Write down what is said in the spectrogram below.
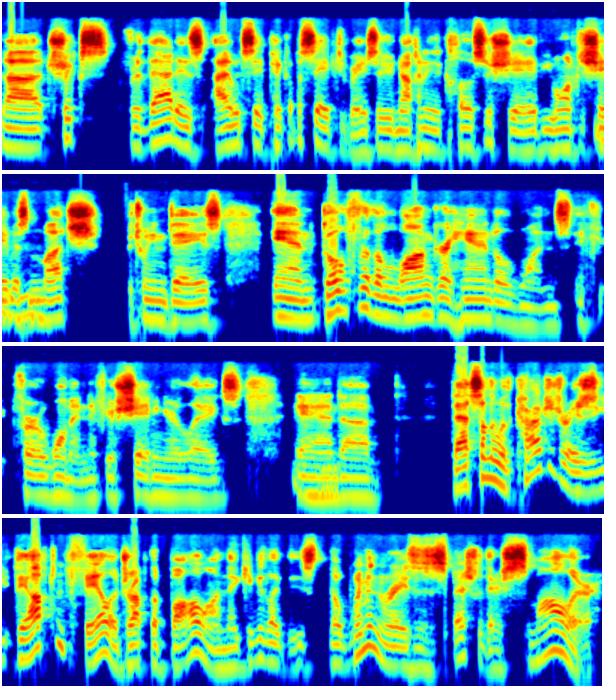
uh, tricks for that is I would say pick up a safety razor. You're not going to need a closer shave. You won't have to shave mm-hmm. as much between days, and go for the longer handle ones if for a woman if you're shaving your legs. Mm-hmm. And uh, that's something with cartridge razors. They often fail or drop the ball on. They give you like these the women razors, especially they're smaller.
